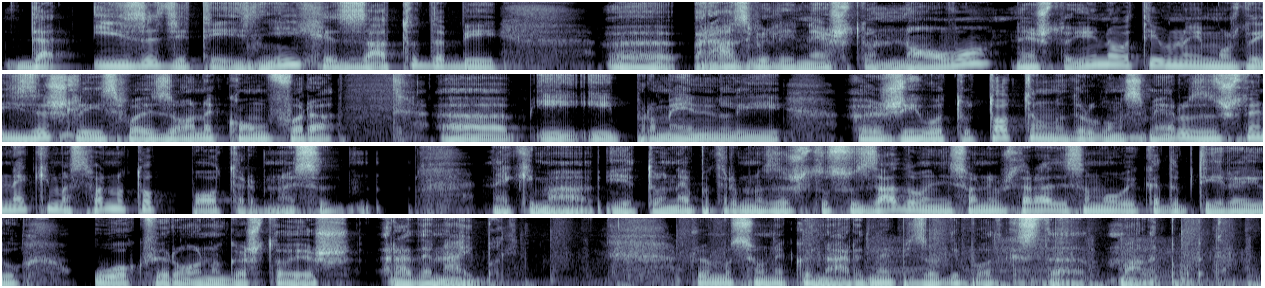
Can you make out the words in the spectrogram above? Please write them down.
da izađete iz njih zato da bi razvili nešto novo, nešto inovativno i možda izašli iz svoje zone komfora uh, i, i promenili život u totalno drugom smeru, zato što je nekima stvarno to potrebno. Sad, nekima je to nepotrebno zato što su zadovoljni sa onim što radi, samo uvijek adaptiraju u okviru onoga što još rade najbolje. Čujemo se u nekoj narednoj epizodi podcasta Male pobede.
